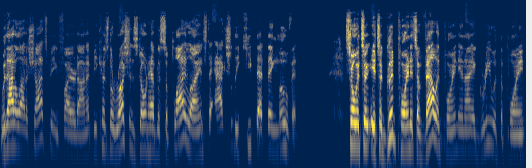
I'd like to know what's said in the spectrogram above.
without a lot of shots being fired on it, because the Russians don't have the supply lines to actually keep that thing moving. So it's a it's a good point. It's a valid point, and I agree with the point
